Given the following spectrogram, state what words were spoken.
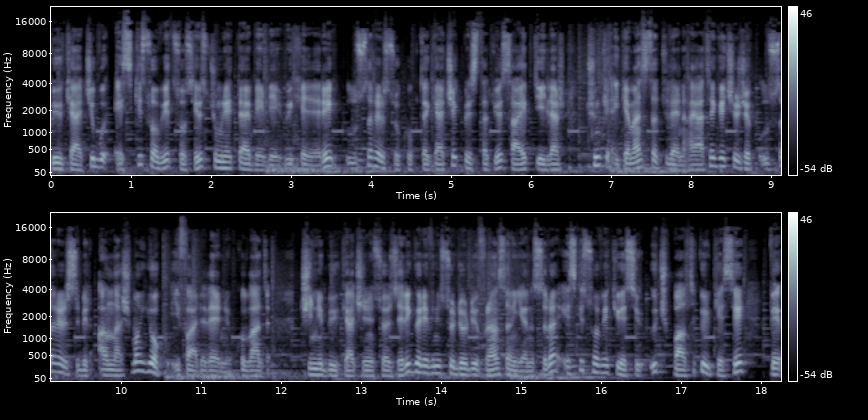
Büyükelçi bu eski Sovyet Sosyalist Cumhuriyetler Birliği ülkeleri uluslararası hukukta gerçek bir statüye sahip değiller. Çünkü egemen statülerini hayata geçirecek uluslararası bir anlaşma yok ifadelerini kullandı. Çinli Büyükelçinin sözleri görevini sürdürdüğü Fransa'nın yanı sıra eski Sovyet üyesi 3 Baltık ülkesi ve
